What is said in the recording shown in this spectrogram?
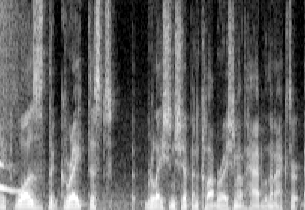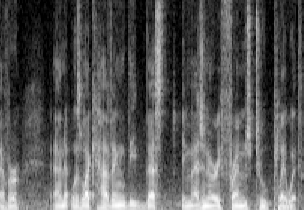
It was the greatest relationship and collaboration I've had with an actor ever, and it was like having the best imaginary friend to play with.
